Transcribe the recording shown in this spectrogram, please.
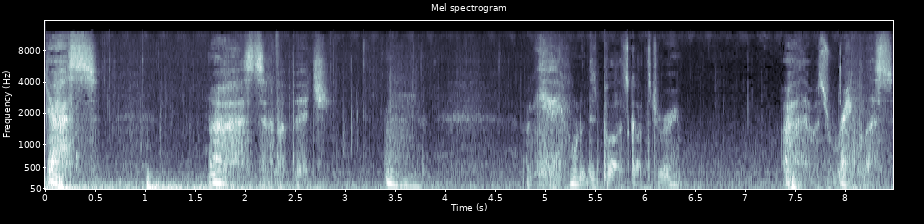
Yes! Ah, son of a bitch. Mm. Okay, one of these bullets got through. Ah, that was reckless.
